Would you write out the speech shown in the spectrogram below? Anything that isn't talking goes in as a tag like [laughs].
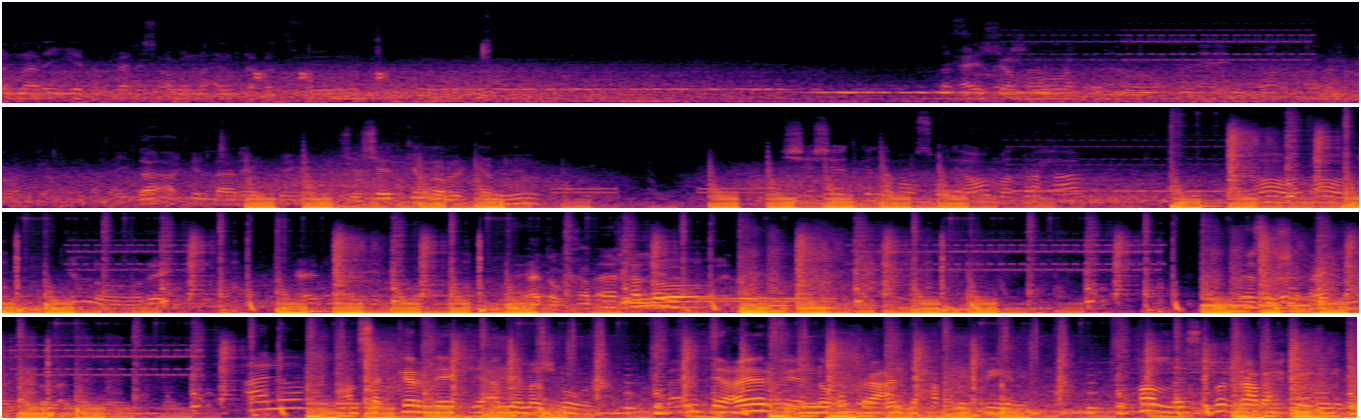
اللعبة النارية بتبلش أول ما أنت بتفوت بس هاي الجمهور. إضاءة كلها ركبة شاشات كلهم ركبنا الشاشات كلها موصولة. هون مطرحها هون هون. كله ركب هيدا هذا الخط آه، كله. خلينا. شباب ألو عم سكر لك لأني مشغول. ما انت عارفه إنه بكرة عندي حفلة كبيرة. خلص وبرجع بحكي لك.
